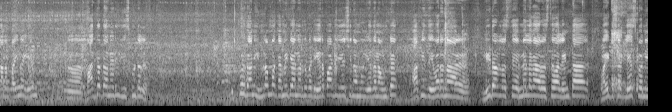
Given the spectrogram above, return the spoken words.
తన పైన ఏం బాధ్యత అనేది తీసుకుంటలేదు ఇప్పుడు కానీ ఇంద్రమ్మ కమిటీ అనేది ఒకటి ఏర్పాటు చేసినాము. ఏదైనా ఉంటే ఆఫీస్ ఎవరైనా లీడర్లు వస్తే ఎమ్మెల్యే గారు వస్తే వాళ్ళు ఎంట వైట్ షర్ట్లు వేసుకొని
